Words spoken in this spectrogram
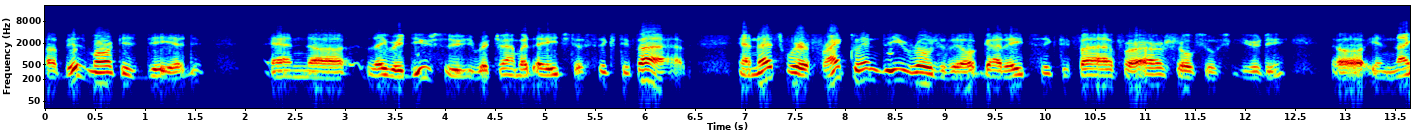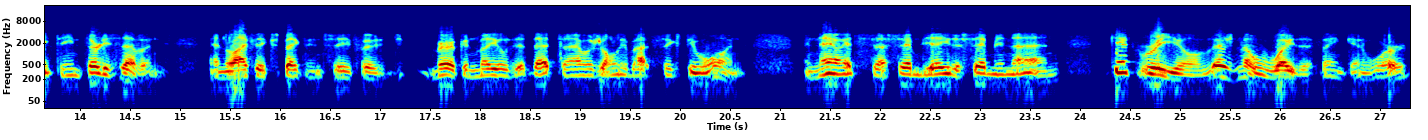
Uh, Bismarck is dead, and uh, they reduced the retirement age to 65. And that's where Franklin D. Roosevelt got age 65 for our Social Security uh, in 1937. And life expectancy for American males at that time was only about 61. And now it's uh, 78 or 79. Get real. There's no way the thing can work.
